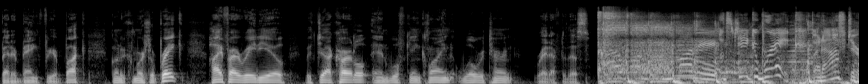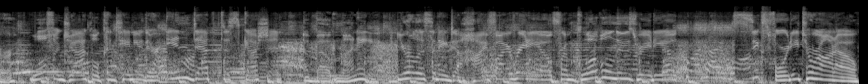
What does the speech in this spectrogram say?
better bang for your buck. Going to commercial break. HighView Radio with Jack Hartle and Wolfgang Klein will return right after this. Money. Let's take a break. But after, Wolf and Jack will continue their in depth discussion about money. You're listening to HighView Radio from Global News Radio, 640 Toronto.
